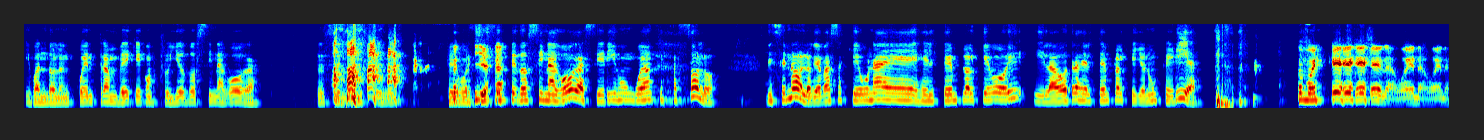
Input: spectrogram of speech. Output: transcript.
y cuando lo encuentran ve que construyó dos sinagogas. Entonces le dice, ¿pero por qué hiciste dos sinagogas si eres un weón que está solo? Dice, no, lo que pasa es que una es el templo al que voy y la otra es el templo al que yo nunca iría. buena, buena, buena.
